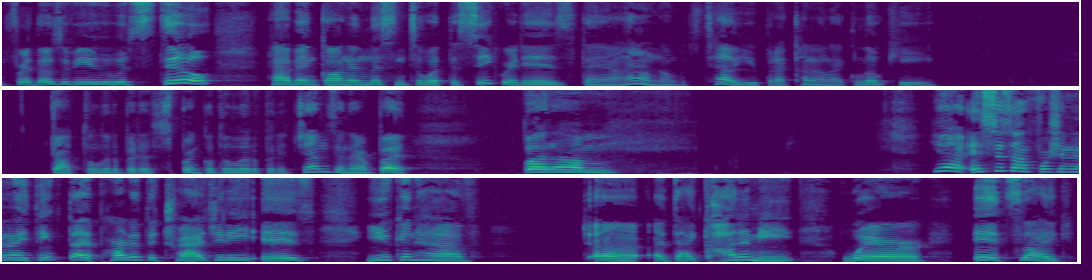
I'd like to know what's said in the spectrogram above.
For those of you who still haven't gone and listened to what the secret is, then I don't know what to tell you, but I kind of like low key dropped a little bit of sprinkled a little bit of gems in there, but but um yeah, it's just unfortunate. And I think that part of the tragedy is you can have uh, a dichotomy where it's like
